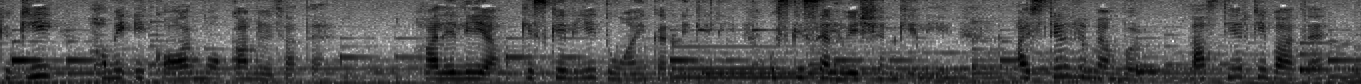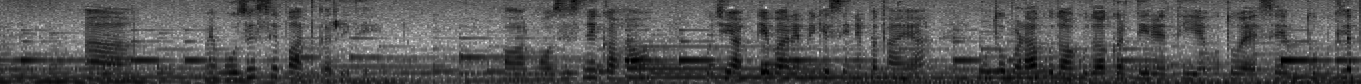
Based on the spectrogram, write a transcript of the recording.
क्योंकि हमें एक और मौका मिल जाता है। हालेलुया। किसके लिए? दुआएँ करने के लिए उसकी सेलिब्रेशन के लिए। I still remember last year की बात है आ, मैं मोजिस से बात कर रही थी और मोजिस ने कहा मुझे आपके बारे में किसी ने बताया वो तो बड़ा खुदा खुदा करती रहती है वो तो ऐसे वो तो मतलब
